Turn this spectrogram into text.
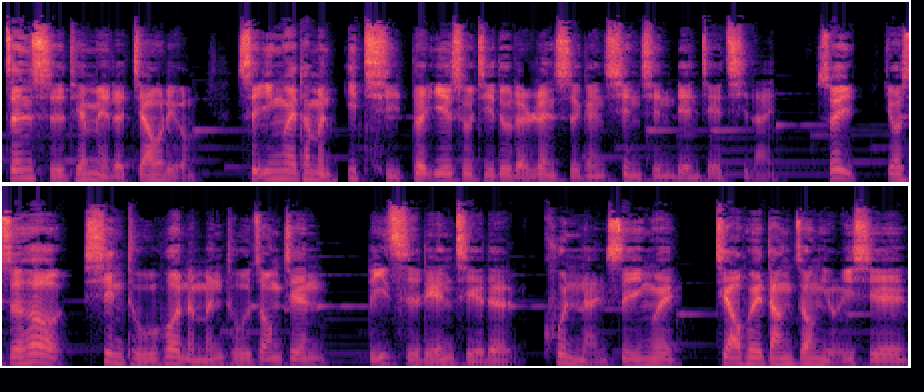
真实甜美的交流，是因为他们一起对耶稣基督的认识跟信心连结起来。所以有时候信徒或者门徒中间彼此连结的困难，是因为教会当中有一些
